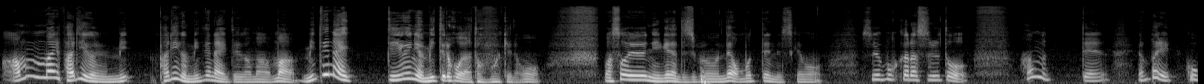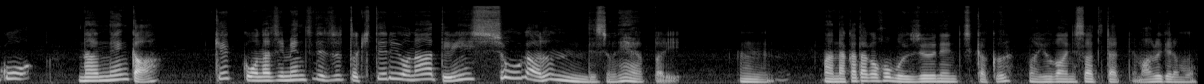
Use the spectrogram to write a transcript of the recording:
あ、あんまりパリーグパリーグ見てないというか、まあまあ、見てないっていうには見てる方だと思うけども、まあそういう人間だと自分で思ってるんですけども、そういう僕からすると、ハムって、やっぱりここ何年か、結構同じメンツでずっと来てるよなっていう印象があるんですよね、やっぱり。うん。まあ中田がほぼ10年近く、まあ4番に座ってたってもあるけども、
